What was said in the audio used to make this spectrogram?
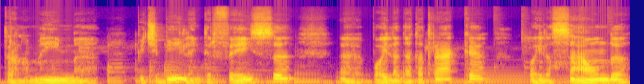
tra la main eh, PCB, l'interface, eh, poi la data track, poi la sound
